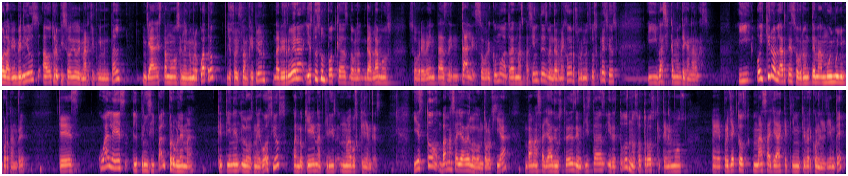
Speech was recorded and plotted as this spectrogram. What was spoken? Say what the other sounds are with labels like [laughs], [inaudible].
Hola, bienvenidos a otro episodio de Marketing Mental. Ya estamos en el número 4. Yo soy su anfitrión, David Rivera, y esto es un podcast donde hablamos sobre ventas dentales, sobre cómo atraer más pacientes, vender mejor, subir nuestros precios y básicamente ganar más. Y hoy quiero hablarte sobre un tema muy muy importante, que es cuál es el principal problema que tienen los negocios cuando quieren adquirir nuevos clientes. Y esto va más allá de la odontología, va más allá de ustedes dentistas y de todos nosotros que tenemos eh, proyectos más allá que tienen que ver con el diente.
